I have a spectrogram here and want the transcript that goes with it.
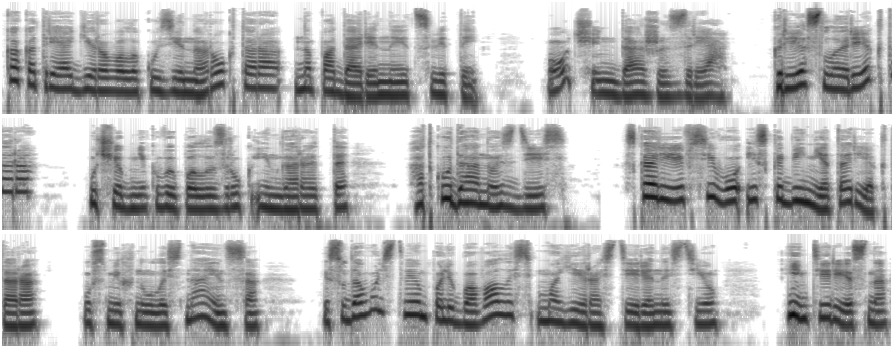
как отреагировала кузина Роктора на подаренные цветы. Очень даже зря. «Кресло ректора?» Учебник выпал из рук Ингаретте. «Откуда оно здесь?» «Скорее всего, из кабинета ректора», усмехнулась Найнса и с удовольствием полюбовалась моей растерянностью. «Интересно,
